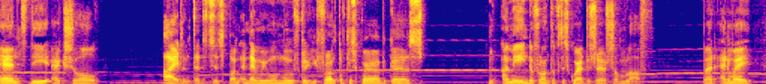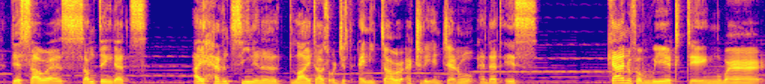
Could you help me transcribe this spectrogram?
and the actual island that it sits upon and then we will move to the front of the square because I mean the front of the square deserves some love. But anyway, this tower as something that I haven't seen in a lighthouse or just any tower actually in general and that is kind of a weird thing where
